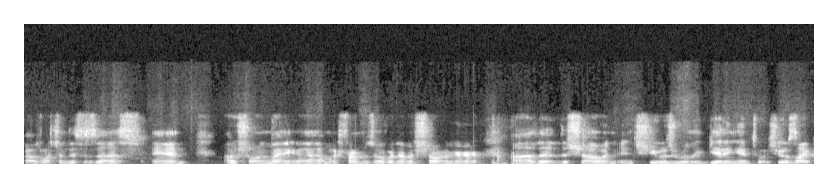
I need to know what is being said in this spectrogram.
I was watching This Is Us, and I was showing my uh, my friend was over, and I was showing her uh, the the show, and, and she was really getting into it. She was like,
